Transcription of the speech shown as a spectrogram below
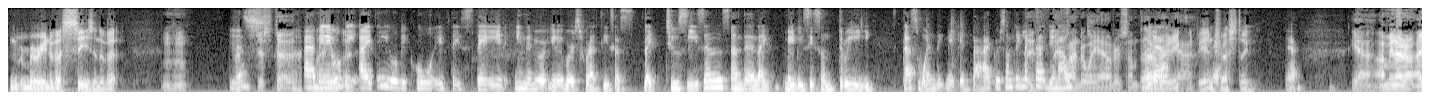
Mirror Universe season of it. Yes. Just uh, I mean, it would be. I think it would be cool if they stayed in the Mirror Universe for at least as like two seasons, and then like maybe season three. That's when they make it back or something like they, that. You they know? find a way out or something. That Yeah. really yeah. could be interesting. yeah. Yeah, I mean, I don't. I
